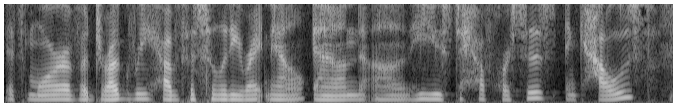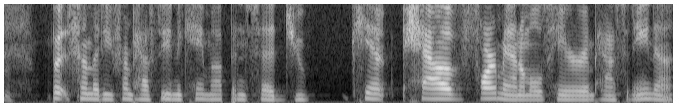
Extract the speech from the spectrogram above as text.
It's more of a drug rehab facility right now, and uh, he used to have horses and cows, but somebody from Pasadena came up and said you. Can't have farm animals here in Pasadena,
